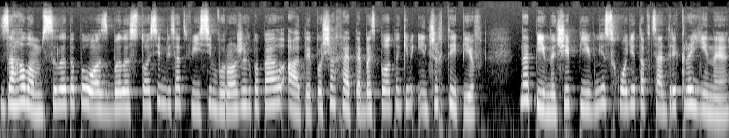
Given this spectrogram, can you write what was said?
Загалом сили ППО збили 178 ворожих ППЛА типу шахети безпілотників інших типів на півночі, півдні, сході та в центрі країни.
